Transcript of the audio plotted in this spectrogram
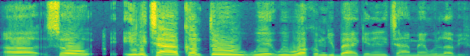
Uh, so anytime, come through. We we welcome you back at any time, man. We love you.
